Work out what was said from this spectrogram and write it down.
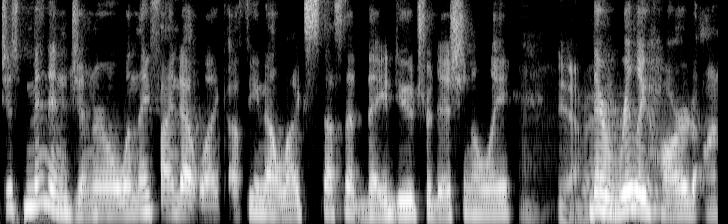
just men in general, when they find out like a female likes stuff that they do traditionally, Yeah. they're really hard on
